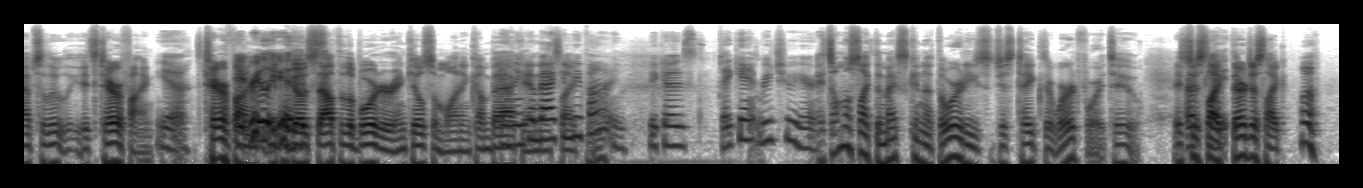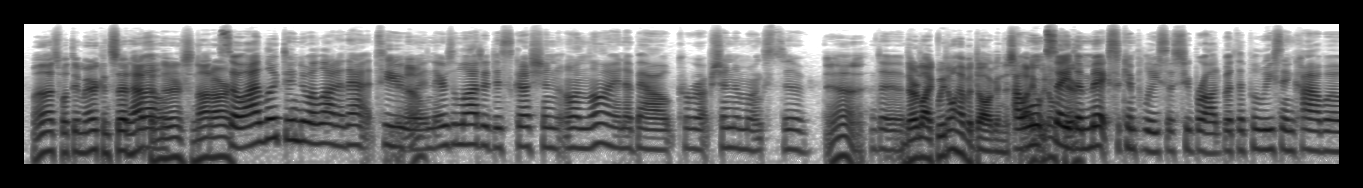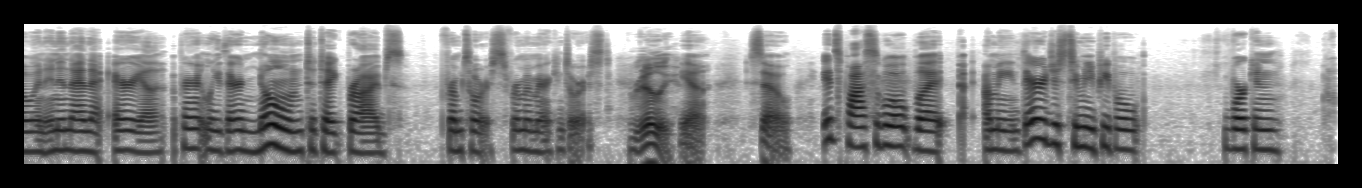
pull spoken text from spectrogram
absolutely. It's terrifying. yeah It's terrifying. really that you can go south of the border and kill someone and come back, and come back it's and like, be fine because they can't reach you here It's almost like the Mexican authorities just take their word for it too. It's just like they're just like, huh. Well, that's what the Americans said happened. Well, There's not our. so i looked into a lot of that too know? and there's a lot of discussion online about corruption amongst the yeah. the- they're like, we don't have a dog in this I fight. we won't say care. the Mexican police is too broad, but the police in Cabo and in, in that, that area, apparently they're known to take bribes from tourists, from American tourists. Really? Yeah. So it's possible, but I mean, there are just too many people working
